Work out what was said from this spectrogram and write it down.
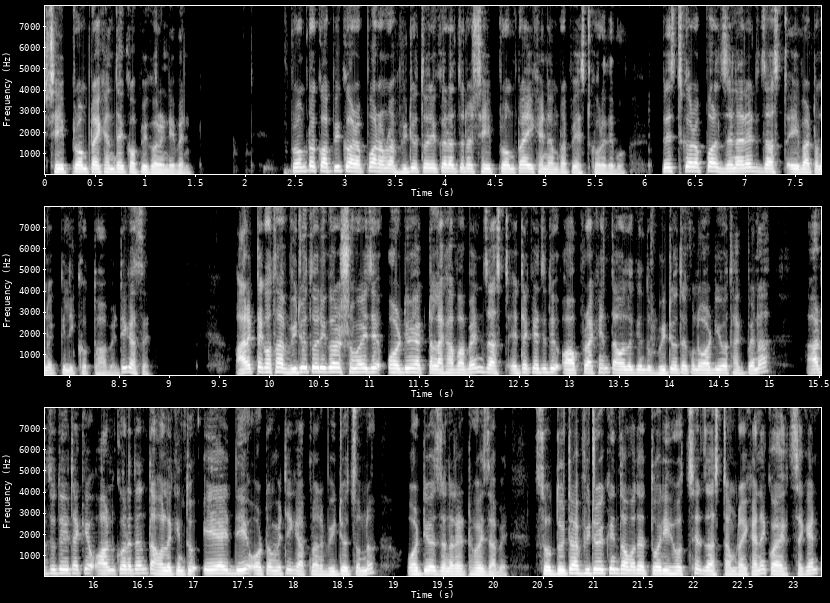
সেই প্রমটা এখান থেকে কপি করে নেবেন। প্রমটা কপি করার পর আমরা ভিডিও তৈরি করার জন্য সেই প্রমটা এখানে আমরা পেস্ট করে দেবো। পেস্ট করার পর জেনারেট জাস্ট এই বাটনে ক্লিক করতে হবে, ঠিক আছে? আরেকটা কথা ভিডিও তৈরি করার সময় যে অডিও একটা লেখা পাবেন জাস্ট এটাকে যদি অফ রাখেন তাহলে কিন্তু ভিডিওতে কোনো অডিও থাকবে না। আর যদি এটাকে অন করে দেন তাহলে কিন্তু এআই দিয়ে অটোমেটিক আপনার ভিডিওর জন্য অডিও জেনারেট হয়ে যাবে। সো দুইটা ভিডিও কিন্তু আমাদের তৈরি হচ্ছে জাস্ট আমরা এখানে কয়েক সেকেন্ড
